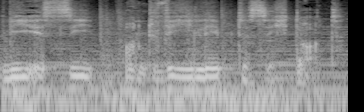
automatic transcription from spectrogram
Wie ist sie und wie lebt es sich dort?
